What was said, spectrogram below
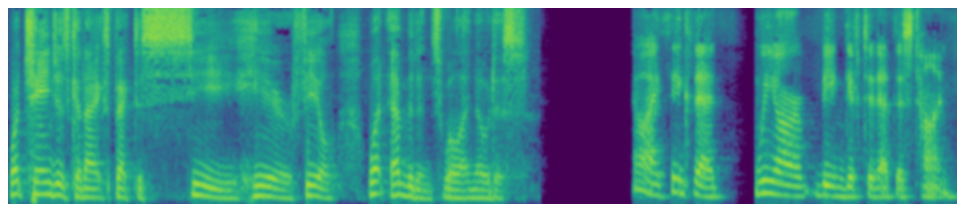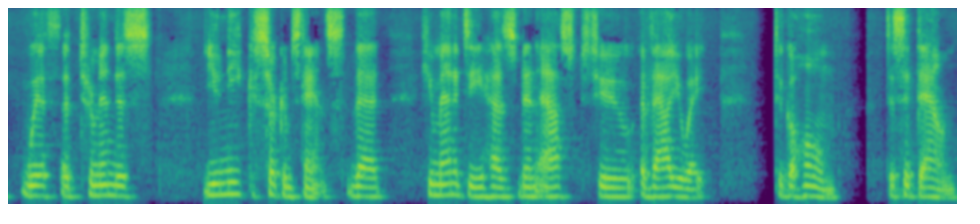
What changes can I expect to see, hear, feel? What evidence will I notice? No, I think that we are being gifted at this time with a tremendous, unique circumstance that humanity has been asked to evaluate, to go home, to sit down,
